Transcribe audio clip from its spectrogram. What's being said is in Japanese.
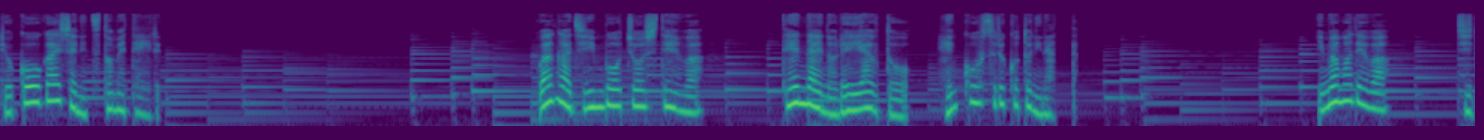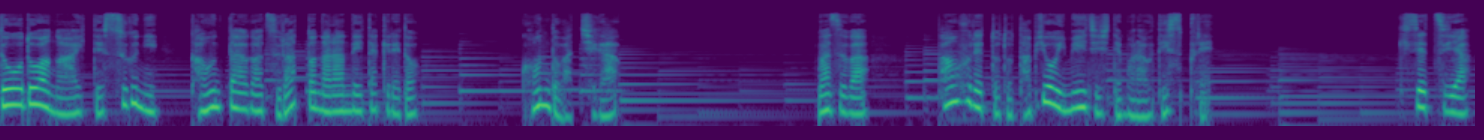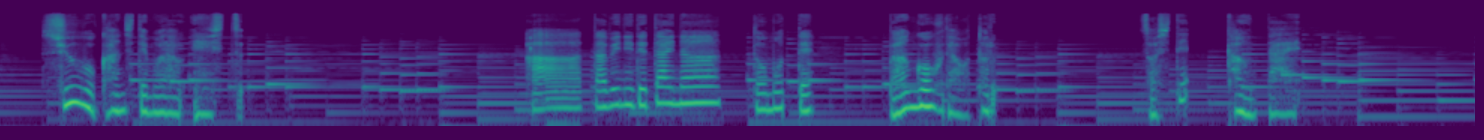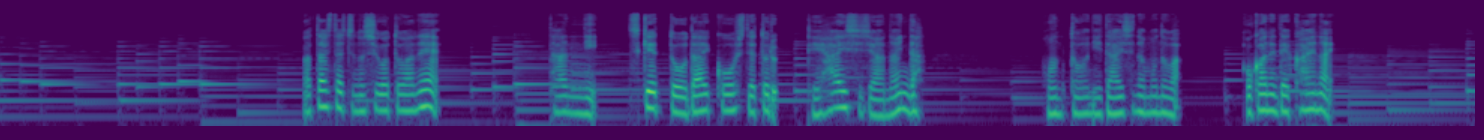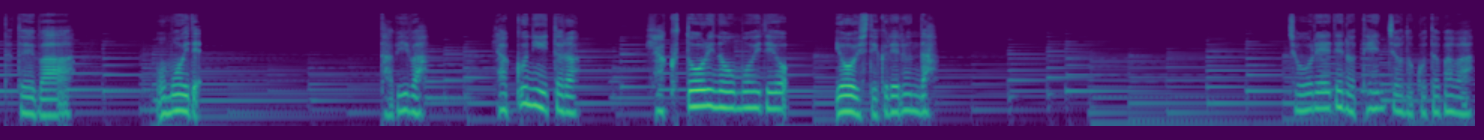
旅行会社に勤めている。我が神保町支店は店内のレイアウトを変更することになった。今までは自動ドアが開いてすぐにカウンターがずらっと並んでいたけれど今度は違う。まずはパンフレットと旅をイメージしてもらうディスプレイ。季節や旬を感じてもらう演出。あー、旅に出たいなーと思って番号札を取る。そしてカウンターへ。私たちの仕事はね、単にチケットを代行して取る手配師じゃないんだ。本当に大事なものはお金で買えない。例えば、思い出。旅は100人いたら100通りの思い出を用意してくれるんだ。朝礼での店長の言葉は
